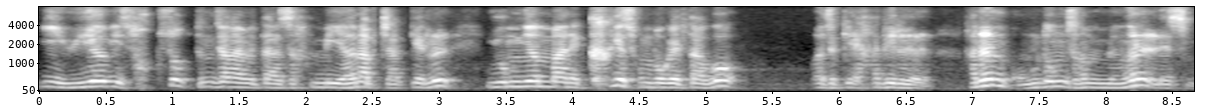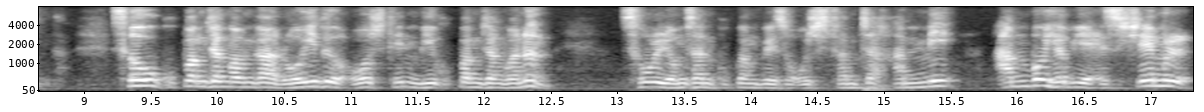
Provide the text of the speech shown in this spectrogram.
이 위협이 속속 등장함에 따라서 한미 연합 작계를 6년 만에 크게 손보겠다고 어저께 합의를 하는 공동성명을 냈습니다. 서우 국방장관과 로이드 오스틴 미 국방장관은 서울 용산 국방부에서 53차 한미 안보협의회 SCM을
